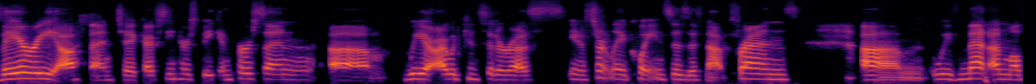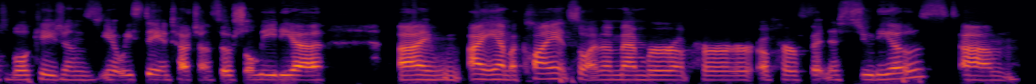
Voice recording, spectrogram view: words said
very authentic. I've seen her speak in person. Um, we I would consider us, you know, certainly acquaintances, if not friends. Um, we've met on multiple occasions. You know, we stay in touch on social media. I'm I am a client, so I'm a member of her of her fitness studios. Um,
